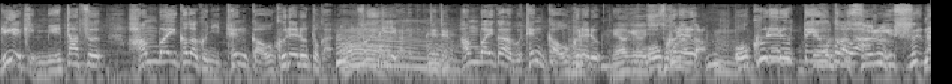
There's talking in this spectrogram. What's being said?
利益未達販売価格に転嫁遅れるとかそういう記事が出て出てる販売価格転嫁遅れる、値上げ遅れる遅れるっていうことはすね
